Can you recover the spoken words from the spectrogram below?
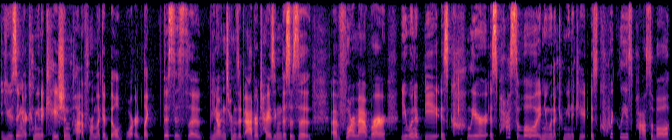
using a communication platform like a billboard. Like this is the, you know, in terms of advertising, this is a, a format where you want to be as clear as possible and you want to communicate as quickly as possible.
